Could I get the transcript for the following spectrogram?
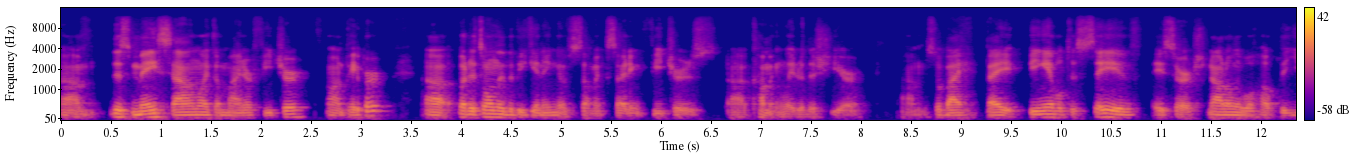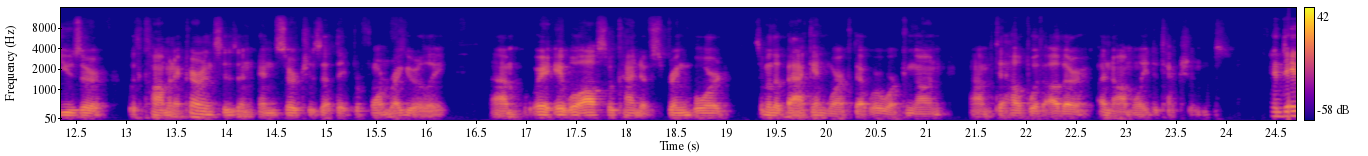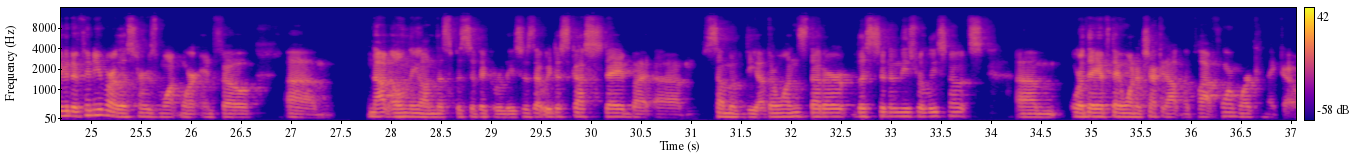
Um, this may sound like a minor feature on paper, uh, but it's only the beginning of some exciting features uh, coming later this year. Um, so by, by being able to save a search, not only will help the user with common occurrences and, and searches that they perform regularly, um, it will also kind of springboard some of the backend work that we're working on um, to help with other anomaly detections. And David, if any of our listeners want more info, um, not only on the specific releases that we discussed today, but um, some of the other ones that are listed in these release notes, um, or they, if they want to check it out in the platform, where can they go?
